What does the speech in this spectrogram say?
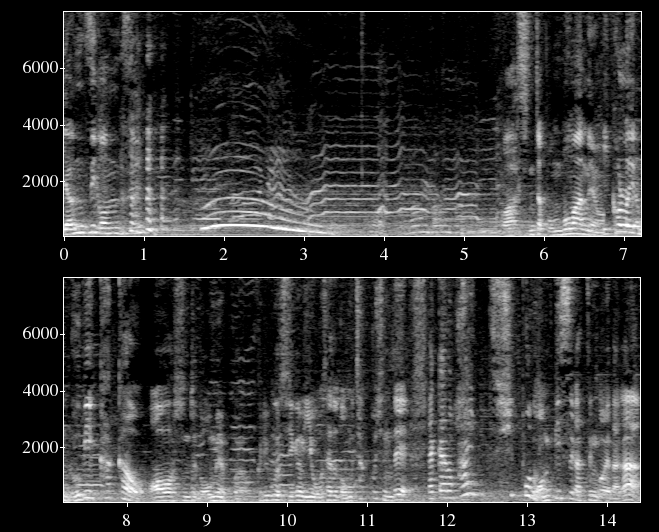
연지 건지. 와 진짜 봄봄하네요 이 컬러 이름 루비 카카오 어 진짜 너무 예뻐요 그리고 지금 이 옷에도 너무 착붙인데 약간 화이트 쉬폰 원피스 같은 거에다가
